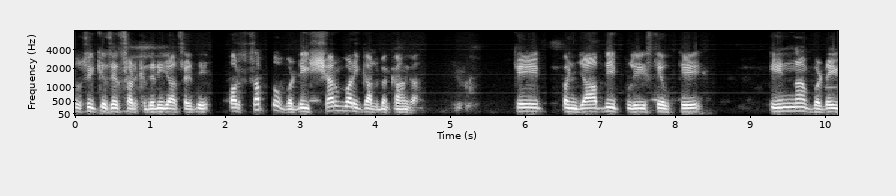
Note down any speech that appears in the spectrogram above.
ਤੁਸੀਂ ਕਿਸੇ ਸੜਕ ਤੇ ਨਹੀਂ ਜਾ ਸਕਦੇ ਔਰ ਸਭ ਤੋਂ ਵੱਡੀ ਸ਼ਰਮ ਵਾਲੀ ਗੱਲ ਮੈਂ ਕਹਾਂਗਾ ਕਿ ਪੰਜਾਬ ਦੀ ਪੁਲਿਸ ਦੇ ਉੱਤੇ ਇੰਨਾ ਵੱਡੀ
